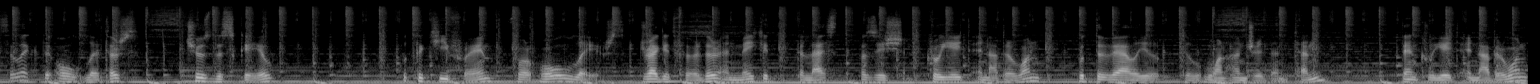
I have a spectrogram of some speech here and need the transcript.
Select the all letters, choose the scale, put the keyframe for all layers, drag it further and make it the last position. Create another one, put the value to 110 then create another one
